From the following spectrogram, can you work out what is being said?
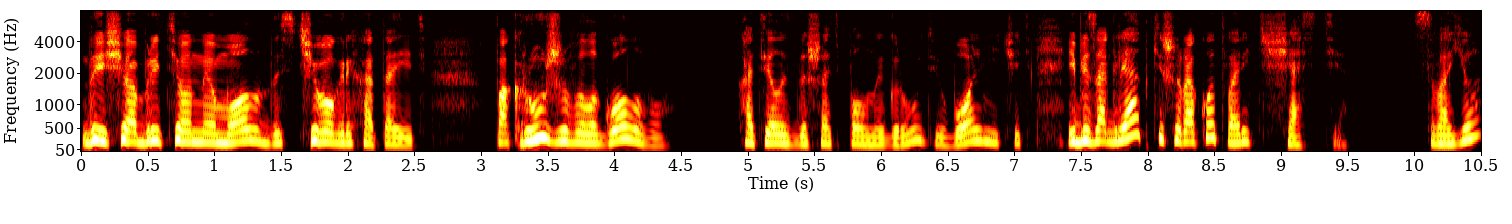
Да еще обретенная молодость, чего греха таить, покруживала голову. Хотелось дышать полной грудью, вольничать и без оглядки широко творить счастье. Своё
